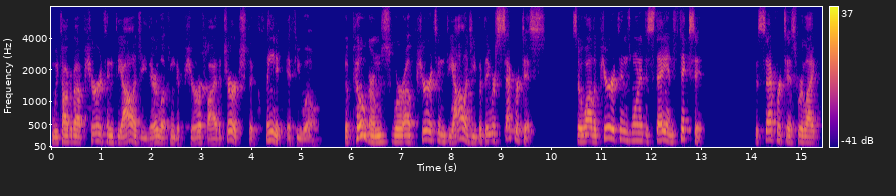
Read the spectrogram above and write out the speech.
we talk about Puritan theology, they're looking to purify the church, to clean it, if you will the pilgrims were of Puritan theology, but they were separatists. So while the Puritans wanted to stay and fix it, the separatists were like,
